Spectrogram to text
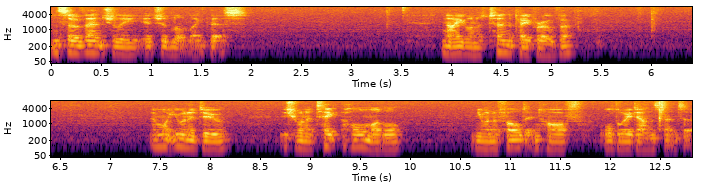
And so eventually it should look like this. Now you want to turn the paper over and what you want to do is you want to take the whole model and you want to fold it in half all the way down the centre.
